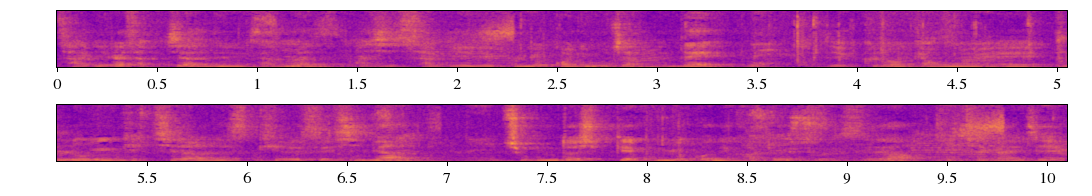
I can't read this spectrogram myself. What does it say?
자기가 잡지 않는 이상은 다시 자기에게 공격권이 오지 않는데 네. 이제 그런 경우에 블로깅 캐치라는 스킬을 쓰시면 조금 더 쉽게 공격권을 가져올 수가 있어요. 제가 이제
